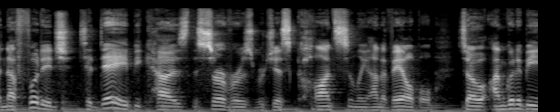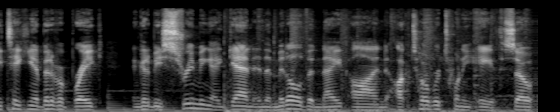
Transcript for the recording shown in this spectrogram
enough footage today because the servers were just constantly unavailable. So I'm going to be taking a bit of a break and going to be streaming again in the middle of the night on October 28th. So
